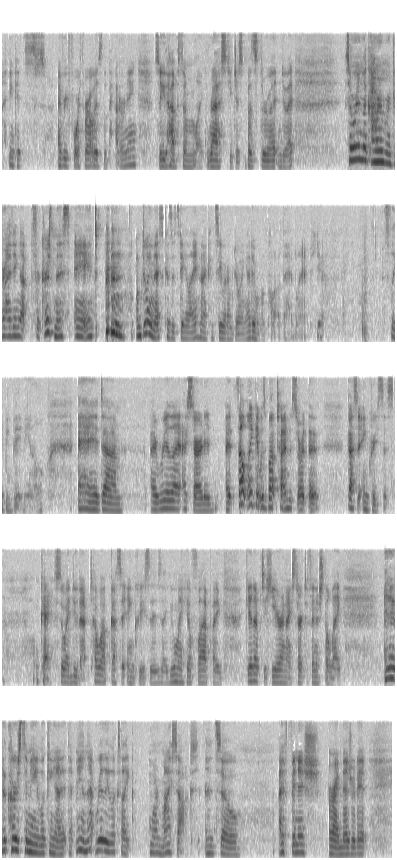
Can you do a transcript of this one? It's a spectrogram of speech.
I think it's every fourth row is the patterning. So you have some like rest, you just buzz through it and do it. So we're in the car and we're driving up for Christmas and I'm doing this because it's daylight and I can see what I'm doing. I didn't want to pull out the headlamp, you know. Sleeping baby and all. And um, I really, I started, it felt like it was about time to start the gusset increases. Okay, so I do that. Toe up, gusset increases. I do my heel flap. I get up to here and I start to finish the leg. And it occurs to me looking at it that, man, that really looks like one of my socks. And so I finish, or I measured it,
